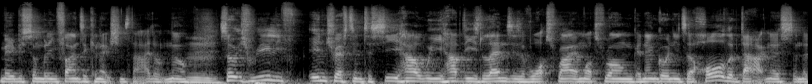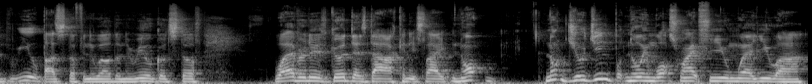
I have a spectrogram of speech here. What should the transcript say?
maybe somebody finds a connection to that. I don't know. Hmm. So it's really f- interesting to see how we have these lenses of what's right and what's wrong, and then going into the whole of darkness and the real bad stuff in the world and the real good stuff. Whatever it is good, there's dark, and it's like not not judging, but knowing what's right for you and where you are.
